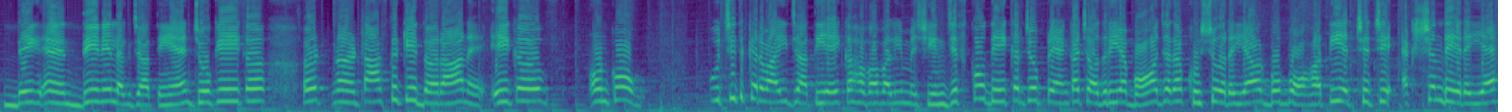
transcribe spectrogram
दे देने लग जाते हैं, जो कि एक टास्क के दौरान एक, उनको उचित करवाई जाती है एक हवा वाली मशीन जिसको देखकर जो प्रियंका चौधरी है, बहुत ज़्यादा खुश हो रही है और वो बहुत ही अच्छे अच्छे एक्शन दे रही है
